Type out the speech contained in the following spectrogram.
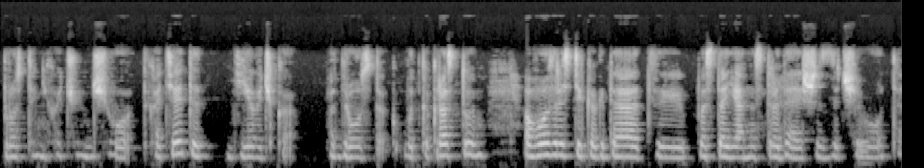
просто не хочу ничего. Хотя это девочка, подросток. Вот как раз в том возрасте, когда ты постоянно страдаешь из-за чего-то.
